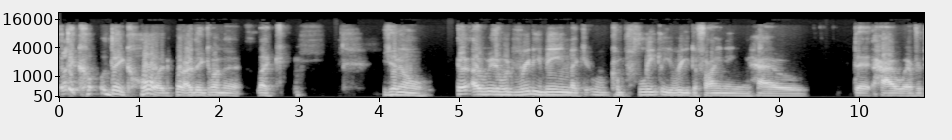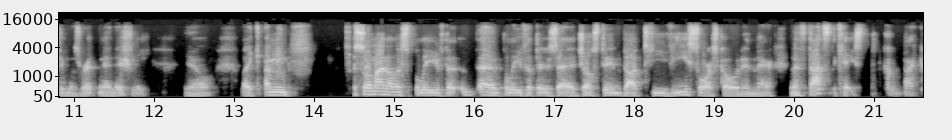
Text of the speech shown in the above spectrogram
they could, they could, but are they going to like, you know, it, it would really mean like completely redefining how the how everything was written initially. You know, like I mean, some analysts believe that uh, believe that there's a Justin.tv source code in there, and if that's the case, go back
